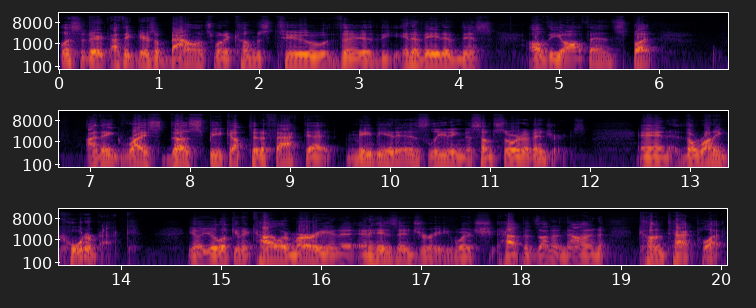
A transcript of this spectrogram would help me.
listen, there, I think there's a balance when it comes to the the innovativeness of the offense, but I think Rice does speak up to the fact that maybe it is leading to some sort of injuries, and the running quarterback. You know, you're looking at Kyler Murray and, and his injury, which happens on a non-contact play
